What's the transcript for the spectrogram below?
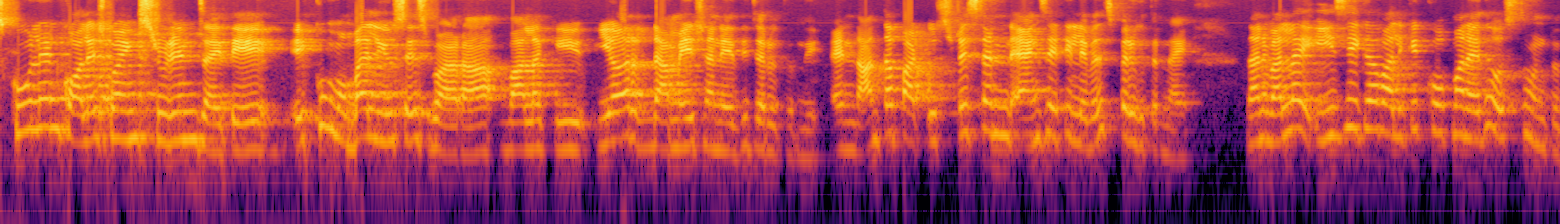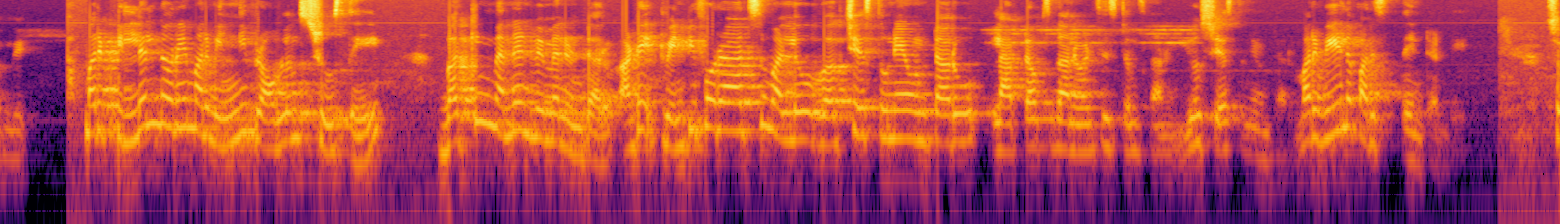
School and college going students అయితే ఎక్కువ మొబైల్ యూసేజ్ ద్వారా వాళ్ళకి ఇయర్ డ్యామేజ్ అనేది జరుగుతుంది. అండ్ దాంతోపాటు స్ట్రెస్ అండ్ యాంగ్జైటీ లెవెల్స్ పెరుగుతున్నాయి. దానివల్ల ఈజీగా వాళ్ళకి కోపం అనేది వస్తూ ఉంటుంది. మరి పిల్లల్లోనే మనం ఇన్ని ప్రాబ్లమ్స్ చూస్తే వర్కింగ్ మెన్ అండ్ విమెన్ ఉంటారు. అంటే ట్వంటీ ఫోర్ అవర్స్ వాళ్ళు వర్క్ చేస్తూనే ఉంటారు ల్యాప్టాప్స్ కానివ్వండి సిస్టమ్స్ కానీ యూస్ చేస్తూనే ఉంటారు. మరి వీళ్ళ పరిస్థితి ఏంటండి? So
